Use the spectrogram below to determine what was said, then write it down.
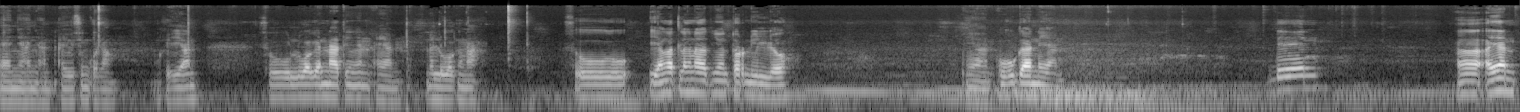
Yan yan yan. Ayusin ko lang. Okay yan. So luwagan natin yan. Ayan, naluwag na. So iangat lang natin yung tornilyo. Yan, uuga na yan. Then, ah ayan,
